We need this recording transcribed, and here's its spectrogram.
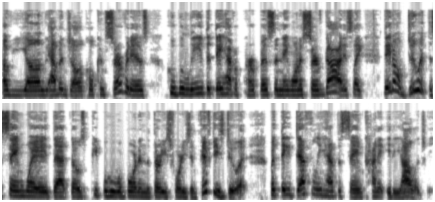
of young evangelical conservatives who believe that they have a purpose and they want to serve God. It's like they don't do it the same way that those people who were born in the 30s, 40s, and 50s do it, but they definitely have the same kind of ideology.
